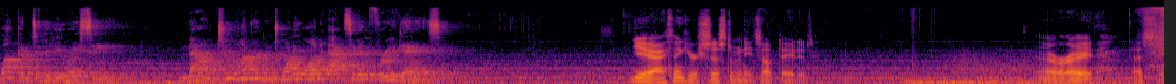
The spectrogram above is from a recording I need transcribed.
Welcome to the UAC. Now 221 accident-free days. Yeah, I think your system needs updated. Alright, that's the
